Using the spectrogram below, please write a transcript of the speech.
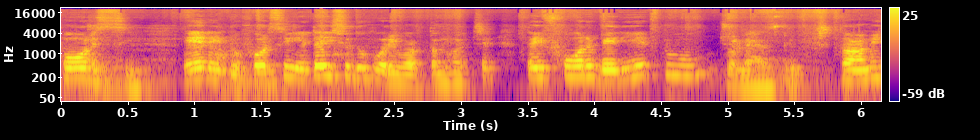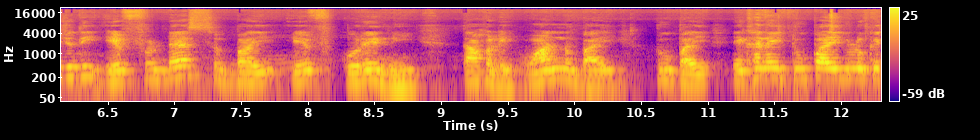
four C L into four C এটাই শুধু পরিবর্তন হচ্ছে, তো এই ফোর বেরিয়ে টু চলে আসবে। তো আমি যদি এফ ড্যাশ বাই এফ করে নিই, তাহলে ওয়ান বাই টু পাই এখানে এই টু পাইগুলোকে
